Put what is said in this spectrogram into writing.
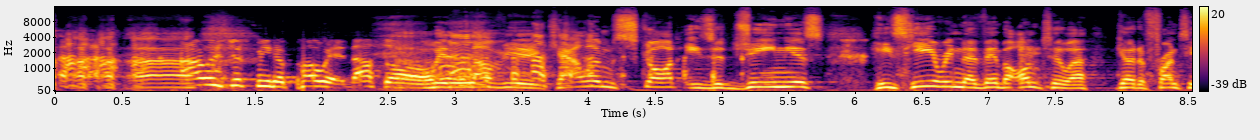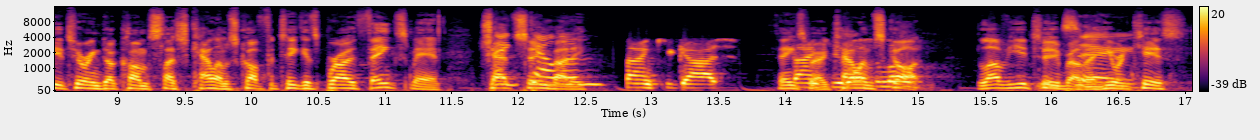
I was just being a poet, that's all. we love you. Calum Scott is a genius. He's here in November on tour. Go to frontiertouring.com slash Calum Scott for tickets, bro. Thanks, man. Chat Thanks, soon, Calum. buddy. Thank you, guys. Thanks, Thank bro. you. Calum Scott. love. Love you too, You brother. Here too. at Kiss.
